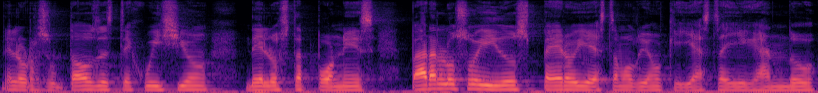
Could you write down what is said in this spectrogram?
de los resultados de este juicio de los tapones para los oídos, pero ya estamos viendo que ya está llegando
